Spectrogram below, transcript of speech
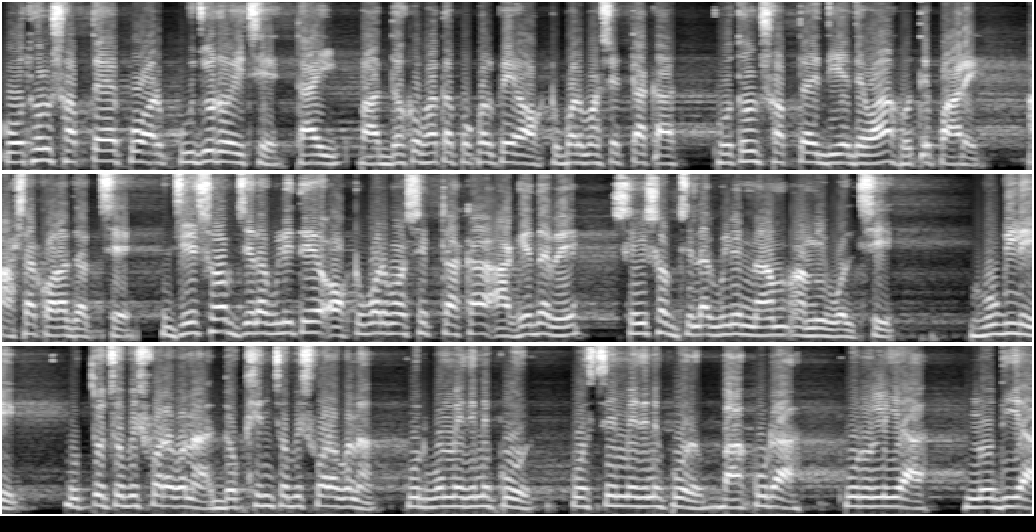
প্রথম সপ্তাহের পর পুজো রয়েছে, তাই বার্ধক্য ভাতা প্রকল্পে অক্টোবর মাসের টাকা প্রথম সপ্তাহে দিয়ে দেওয়া হতে পারে, আশা করা যাচ্ছে। যেসব জেলাগুলিতে অক্টোবর মাসের টাকা আগে দেবে সেই সব জেলাগুলির নাম আমি বলছি। হুগলি, উত্তর চব্বিশ পরগনা, দক্ষিণ চব্বিশ পরগনা, পূর্ব মেদিনীপুর, পশ্চিম মেদিনীপুর, বাঁকুড়া, পুরুলিয়া, নদিয়া,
